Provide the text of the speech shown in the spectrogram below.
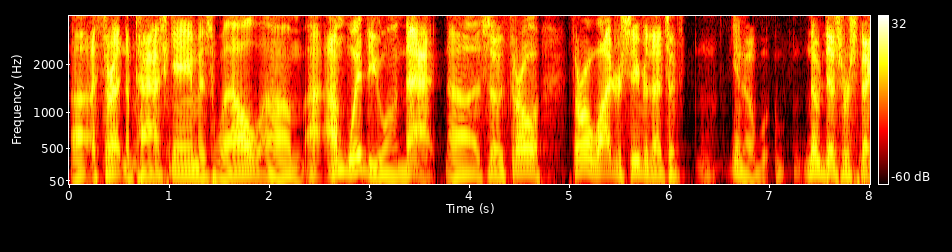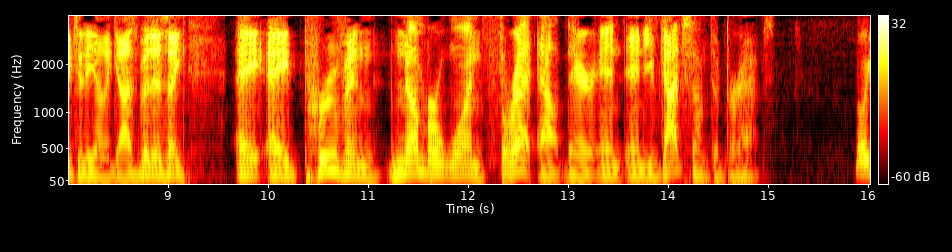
uh, a threat in the pass game as well. Um, I, am with you on that. Uh, so throw throw a wide receiver that's a, you know, no disrespect to the other guys, but is a a a proven number one threat out there, and and you've got something perhaps. Well,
